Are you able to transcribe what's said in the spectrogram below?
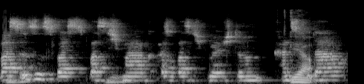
was ist es, was, was ich mag, also was ich möchte. Kannst ja. du da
